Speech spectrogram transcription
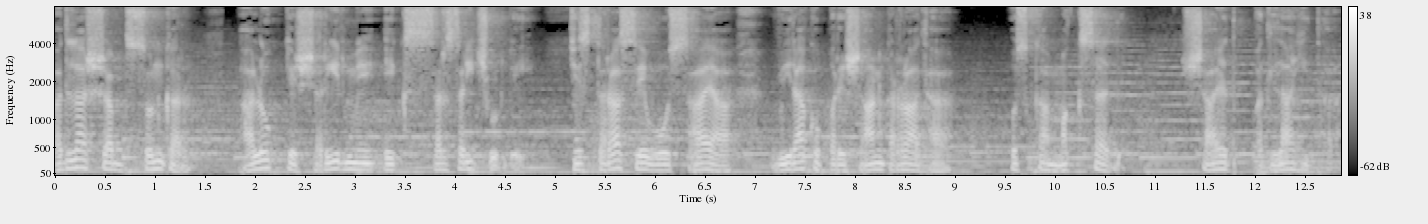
बदला शब्द सुनकर आलोक के शरीर में एक सरसरी छूट गई। जिस तरह से वो साया वीरा को परेशान कर रहा था, उसका मकसद शायद बदला ही था।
